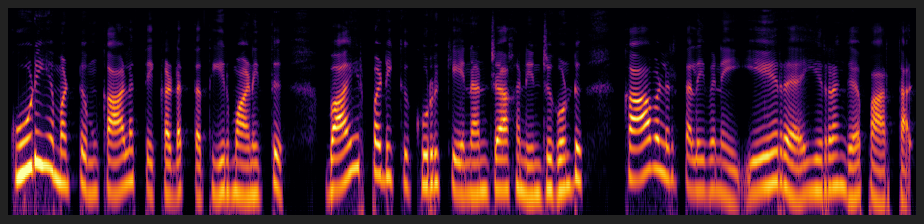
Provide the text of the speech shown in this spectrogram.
கூடிய மட்டும் காலத்தை கடத்த தீர்மானித்து வாயிற்படிக்கு குறுக்கே நன்றாக நின்று கொண்டு காவலர் தலைவனை ஏற இறங்க பார்த்தாள்.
